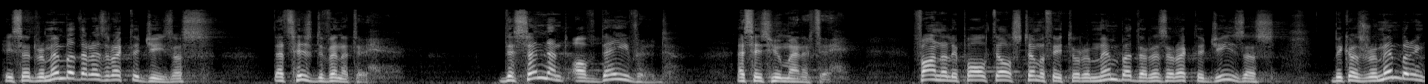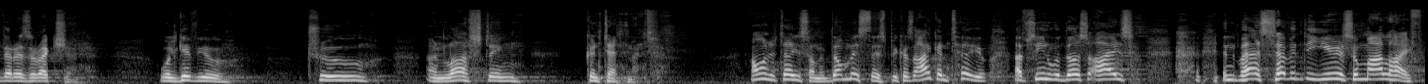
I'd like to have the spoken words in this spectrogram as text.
He said, Remember the resurrected Jesus, that's his divinity, descendant of David as his humanity. Finally, Paul tells Timothy to remember the resurrected Jesus because remembering the resurrection will give you true and lasting contentment. I want to tell you something. Don't miss this because I can tell you, I've seen with those eyes in the past 70 years of my life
